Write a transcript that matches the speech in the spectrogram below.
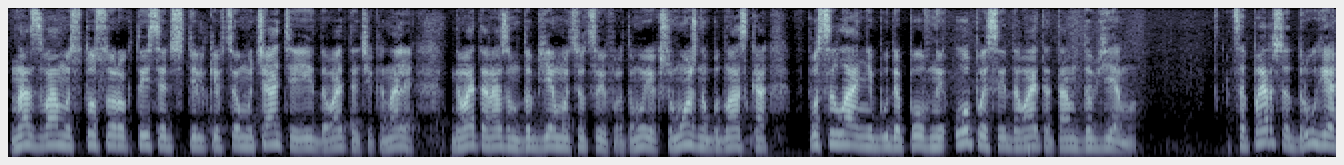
Нас з вами 140 тисяч тільки в цьому чаті, і давайте чи каналі. Давайте разом доб'ємо цю цифру. Тому, якщо можна, будь ласка, в посиланні буде повний опис, і давайте там доб'ємо. Це перше. Друге,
